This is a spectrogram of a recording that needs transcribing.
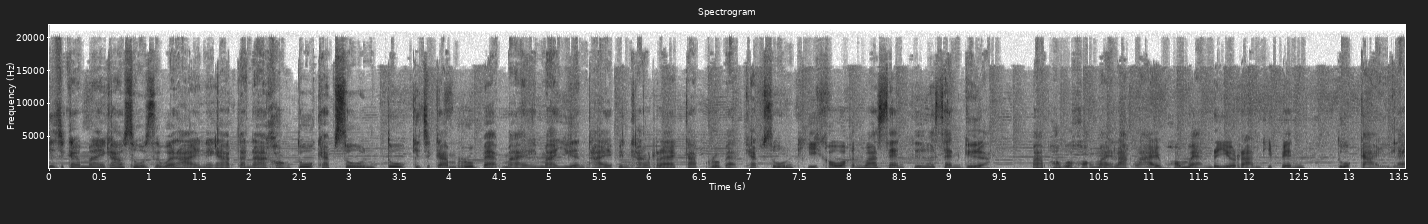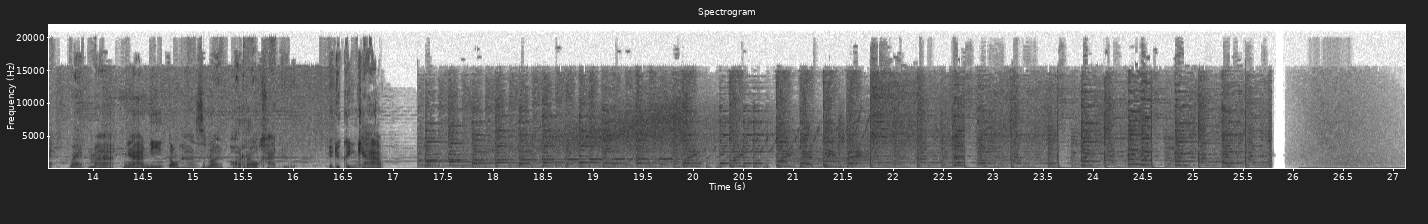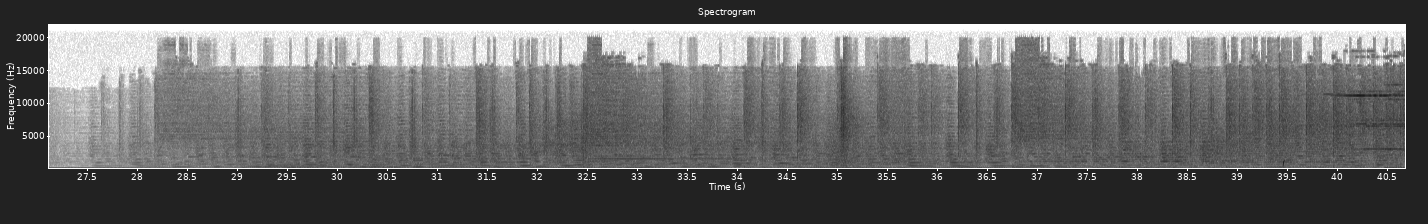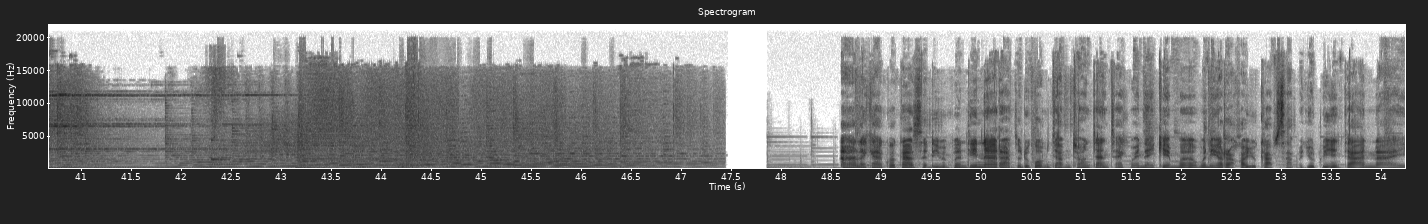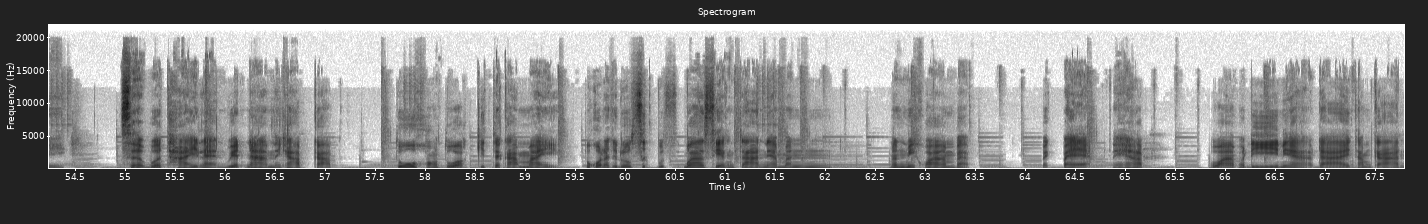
กิจกรรมใหม่เข้าสู่เซิร์ฟเวอร์ไทยนะครับฐานะของตู้แคปซูล ตู้กิจกรรมรูปแบบใหม่ มาเยือนไทยเป็นครั้งแรกกับรูปแบบแคปซูลที่เขาว่ากันว่าแสนเกลือแสนเกลือ มาพร้อมกับของใหม่หลากหลาย พร้อมแหวนรีรันที่เป็นตัวไก่และแหวนม้างานนี้ต้องหาซะหน่อยเพราะเราขาดอยู่ ไปดูกันครับ ละครับก็กราบสวัสดีเพื่อนๆที่น่ารักทุกคนจำช่องจันแจ็คไว้ในเกมเมอร์วันนี้เราก็อยู่กับสัพยุทธวิญญาณในเซิร์ฟเวอร์ไทยแลนด์เวียดนามนะครับ กับตู้ของตัวกิจกรรมใหม่ ทุกคนอาจจะรู้สึกว่าเสียงจานเนี่ยมันมันมีความแบบแปลกๆนะครับเพราะว่าพอดีเนี่ยได้ทำการ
